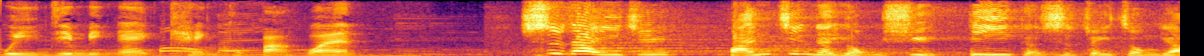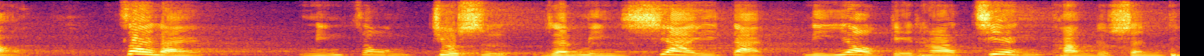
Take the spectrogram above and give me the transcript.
为人民的健康把关。世代宜居，环境的永续，第一个是最重要。再来，民众就是人民下一代，你要给他健康的身体。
